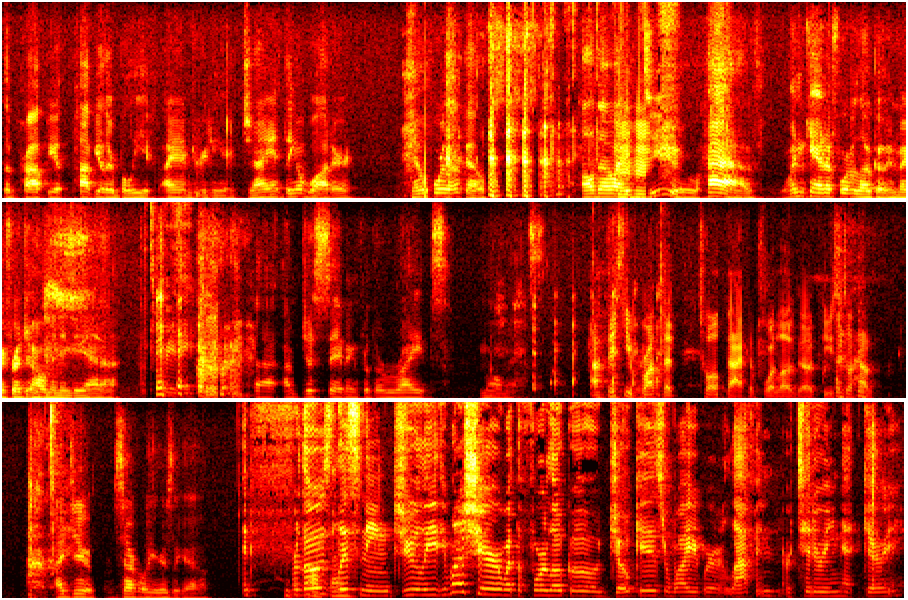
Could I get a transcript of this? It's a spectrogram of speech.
the propu- popular belief, I am drinking a giant thing of water, no Four Loco. Although I Mhm. do have one can of Four Loco in my fridge at home in Indiana That's crazy. that I'm just saving for the right moments. I think you brought the 12 pack of Four Loco. You still have. I do from several years ago. And for That's those awesome. listening, Julie, do you want to share what the Four Loco joke is or why you were laughing or tittering at Gary?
